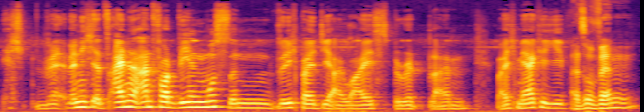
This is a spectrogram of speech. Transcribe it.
Ich, wenn ich jetzt eine Antwort wählen muss, dann würde ich bei DIY Spirit bleiben. Weil ich merke, je. Also wenn.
